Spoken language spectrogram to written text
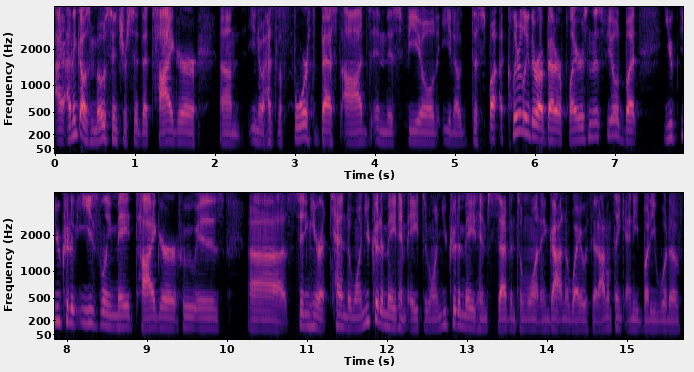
I, I think I was most interested that Tiger, um, you know, has the fourth best odds in this field. You know, despite clearly there are better players in this field, but you you could have easily made Tiger, who is uh, sitting here at ten to one, you could have made him eight to one, you could have made him seven to one, and gotten away with it. I don't think anybody would have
